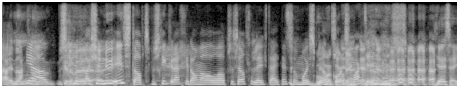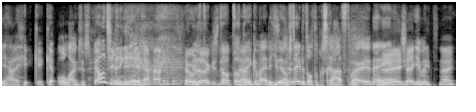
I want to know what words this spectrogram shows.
Ja, en dan, Ja, dan Misschien, kunnen we... als je nu instapt, misschien krijg je dan wel op dezelfde leeftijd net zo'n mooi speltje als. Martin. En- en- jij zei, ja, ik, ik heb onlangs een speltje gekregen. Hoe leuk is dat? Dan Ja. denken wij dat je de? Elfstedentocht hebt geschaatst. Maar eh, nee, Nee, je zeker bent- niet. Nee.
